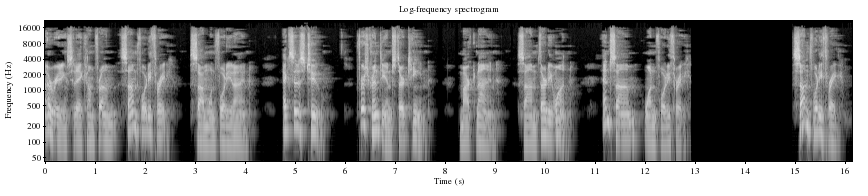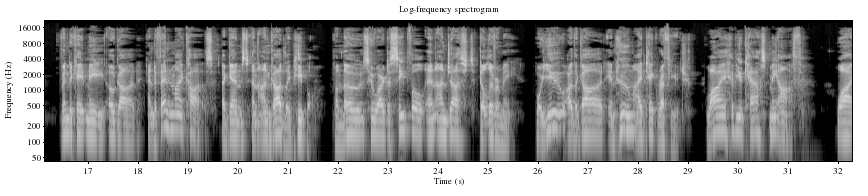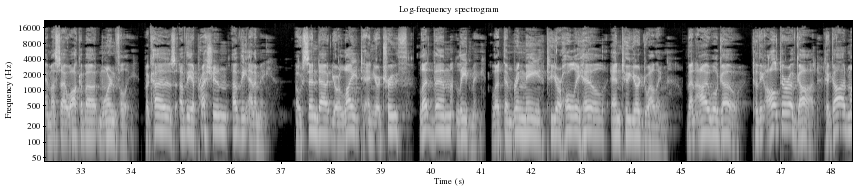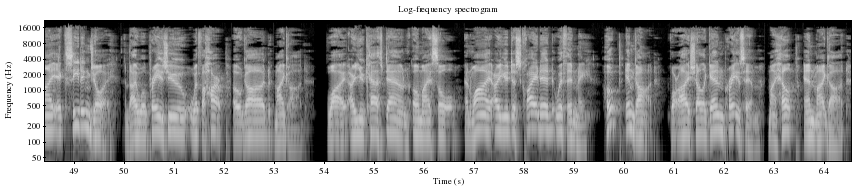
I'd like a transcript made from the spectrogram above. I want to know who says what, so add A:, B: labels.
A: Our readings today come from Psalm 43, Psalm 149, Exodus 2, 1 Corinthians 13, Mark 9, Psalm 31, and Psalm 143. Psalm 43 Vindicate me, O God, and defend my cause against an ungodly people. From those who are deceitful and unjust, deliver me. For you are the God in whom I take refuge. Why have you cast me off? Why must I walk about mournfully? Because of the oppression of the enemy. O send out your light and your truth. Let them lead me. Let them bring me to your holy hill and to your dwelling. Then I will go to the altar of God, to God my exceeding joy and I will praise you with the harp, O God, my God. Why are you cast down, O my soul? And why are you disquieted within me? Hope in God, for I shall again praise him, my help and my God.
